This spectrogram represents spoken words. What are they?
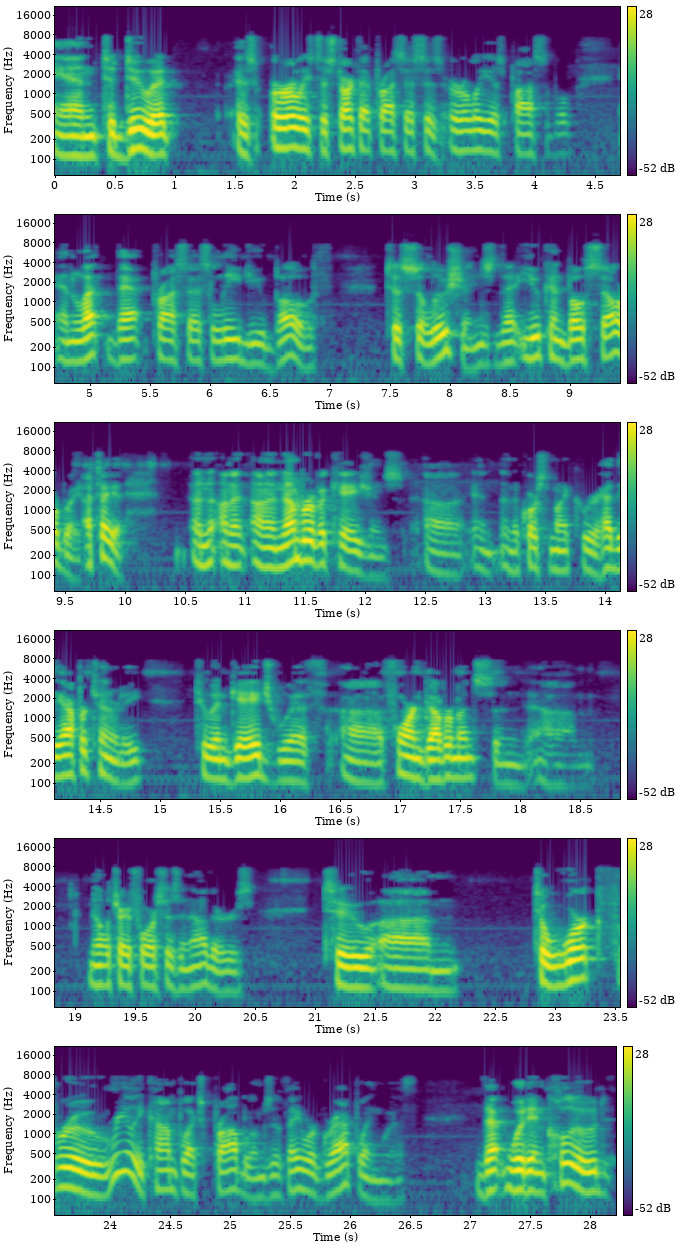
and to do it as early, to start that process as early as possible and let that process lead you both to solutions that you can both celebrate. I tell you, on, on, a, on a, number of occasions uh, in, in, the course of my career, had the opportunity to engage with uh, foreign governments and um, military forces and others to um, to work through really complex problems that they were grappling with that would include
